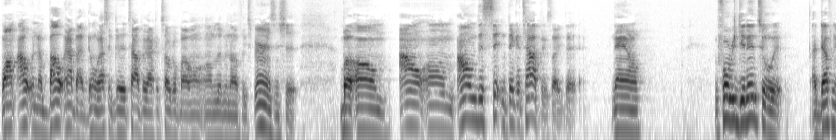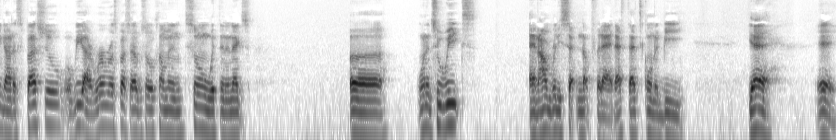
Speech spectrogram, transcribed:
while I'm out and about, and I'm like, "Doing that's a good topic I could talk about on, on living off experience and shit." But um, I don't um, I don't just sit and think of topics like that. Now, before we get into it, I definitely got a special, or we got a real, real special episode coming soon within the next uh one or two weeks, and I'm really setting up for that. That's that's going to be, yeah, yeah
